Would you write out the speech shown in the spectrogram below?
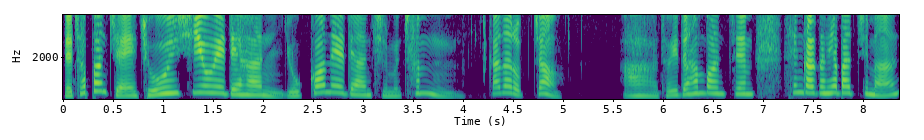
네, 첫 번째, 좋은 CEO에 대한 요건에 대한 질문 참 까다롭죠? 아, 저희들 한 번쯤 생각은 해봤지만,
